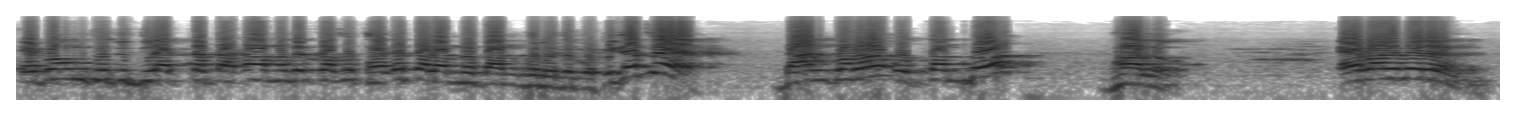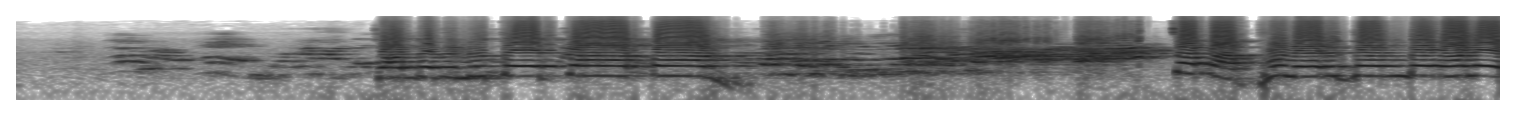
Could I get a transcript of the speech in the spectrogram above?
এবং যদি দু একটা টাকা আমাদের কাছে থাকে, তাহলে আমরা দান করে দেবো। ঠিক আছে? দান করা অত্যন্ত ভালো। এবার বলেন, চন্দ্রবিন্দুতে চাপান চাপা, ফুলের গন্ধ ভালো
